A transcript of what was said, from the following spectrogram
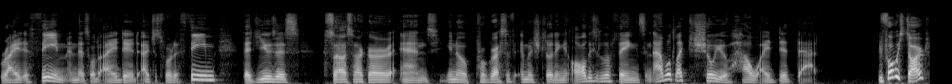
write a theme. And that's what I did. I just wrote a theme that uses Service Worker and you know, progressive image loading all these little things. And I would like to show you how I did that. Before we start,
